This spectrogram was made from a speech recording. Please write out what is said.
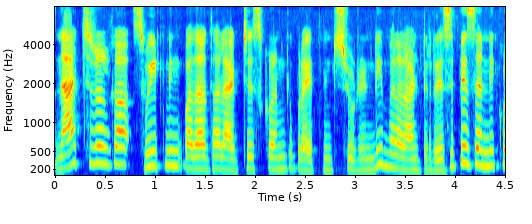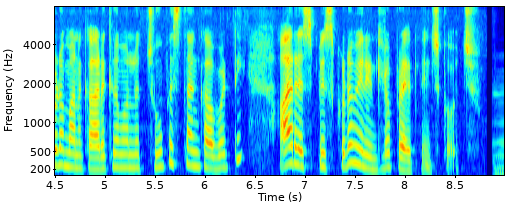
న్యాచురల్గా స్వీటనింగ్ పదార్థాలు యాడ్ చేసుకోవడానికి ప్రయత్నించి చూడండి. మరి అలాంటి రెసిపీస్ అన్నీ కూడా మన కార్యక్రమంలో చూపిస్తాం కాబట్టి ఆ రెసిపీస్ కూడా మీరు ఇంట్లో ప్రయత్నించుకోవచ్చు.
